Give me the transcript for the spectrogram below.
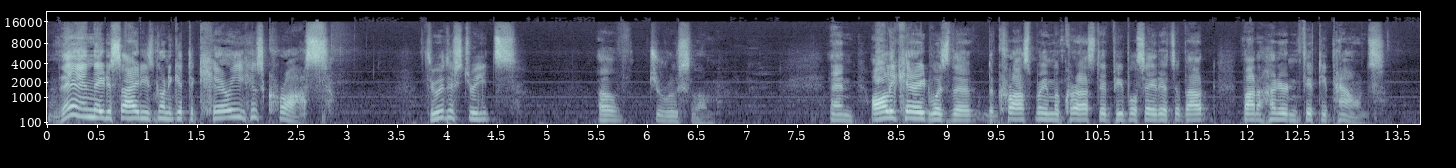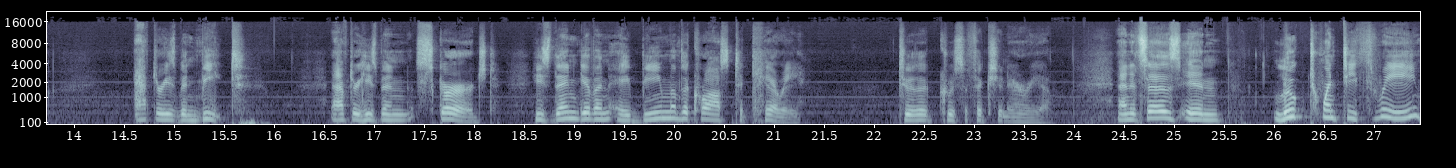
Then they decide he's going to get to carry his cross through the streets of Jerusalem. And all he carried was the, the crossbeam of cross that people say that's about, about 150 pounds. After he's been beat, after he's been scourged, he's then given a beam of the cross to carry to the crucifixion area. And it says in Luke 23,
